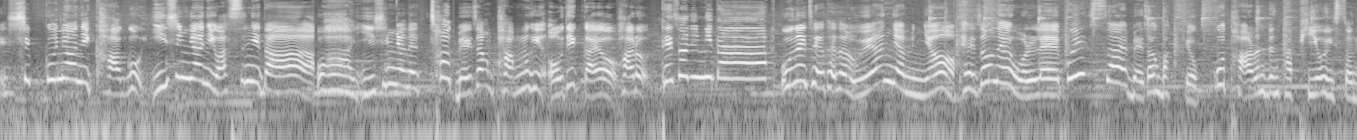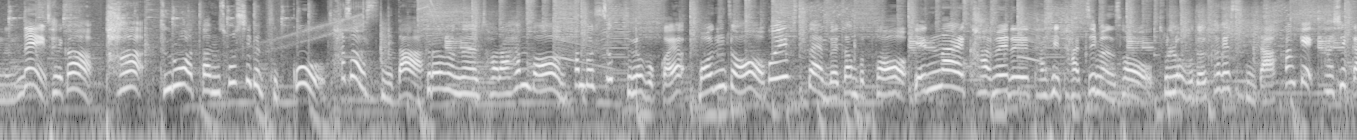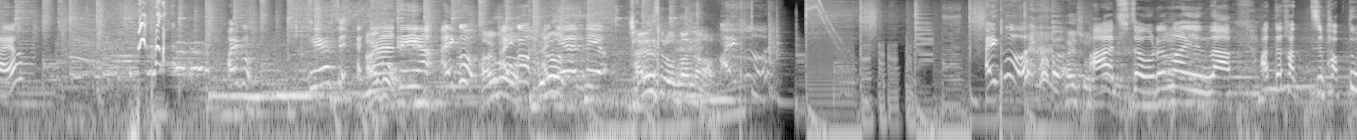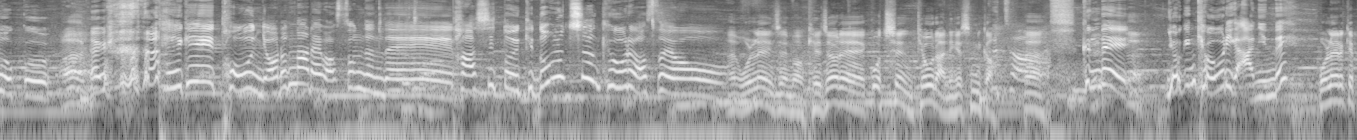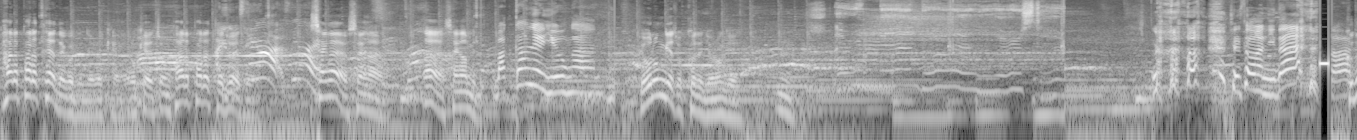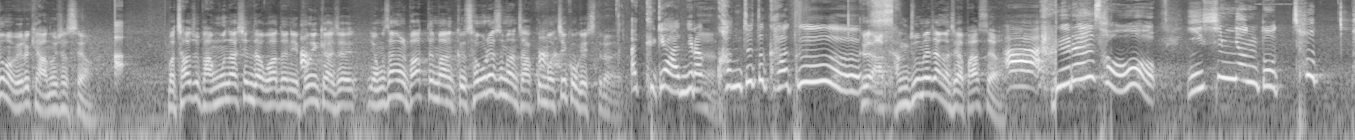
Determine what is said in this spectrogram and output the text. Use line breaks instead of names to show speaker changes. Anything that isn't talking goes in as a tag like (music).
이제 19년이 가고 20년이 왔습니다. 와, 20년의 첫 매장 방문이 어딜까요? 바로 대전입니다. 오늘 제가 대전을 왜 왔냐면요. 대전에 원래 포엑스알 매장밖에 없고 다른 데는 다 비어 있었는데 제가 다 들어왔다는 소식을 듣고 찾아왔습니다. 그러면은 저랑 한번 한번 쓱 둘러볼까요? 먼저 포엑스알 매장부터 옛날 감회를 다시 다지면서 둘러보도록 하겠습니다. 함께 가실까요? 아이고, 씨, 안녕하세요. 아이고, 아이고,
아이고, 이런-
안녕하세요.
자연스러운 만남.
아이고. 아 진짜 오랜만입니다. 아까 같이 밥도 먹고.
아, (laughs)
되게 더운 여름날에 왔었는데 다시 또 이렇게 너무 추운 겨울에 왔어요.
아니, 원래 이제 뭐 계절의 꽃은 겨울 아니겠습니까? 네.
근데 여긴 겨울이가 아닌데?
원래 이렇게 파릇파릇해야 되거든요. 이렇게 이렇게 좀 파릇파릇해줘야 돼요.
생아,
생아요, 생아요. 네, 생합니다.
막간을 이용한
요런 게 좋거든요, 요런 게. 음. (laughs) (laughs) (laughs)
죄송합니다.
그동안 왜 이렇게 안 오셨어요? 뭐 자주 방문하신다고 하더니 보니까 제 영상을 봤더만 그 서울에서만 자꾸 뭐 찍고 계시더라고요.
아 그게 아니라 광주도 가고.
그래, 아, 강주 매장은 제가 봤어요.
아 그래서 20년도 첫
